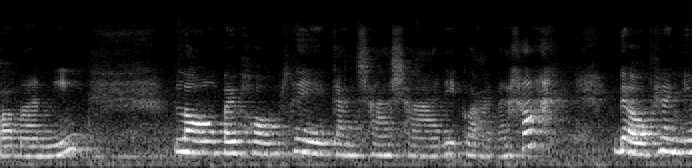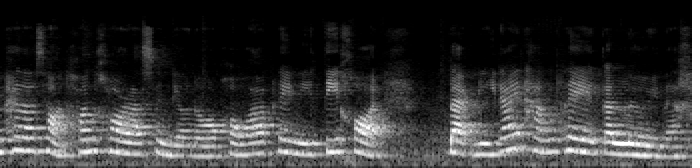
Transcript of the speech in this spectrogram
ประมาณนี้ ลองไปพร้อมเพลงกันช้าๆดีกว่านะคะ เดี๋ยวเพลงนี้พทย์จะสอนท่อนคอรัสอย่างเดียวเนาะเพราะว่าเพลงนี้ตีคอร์ด แบบนี้ได้ทั้งเพลงกันเลยนะค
